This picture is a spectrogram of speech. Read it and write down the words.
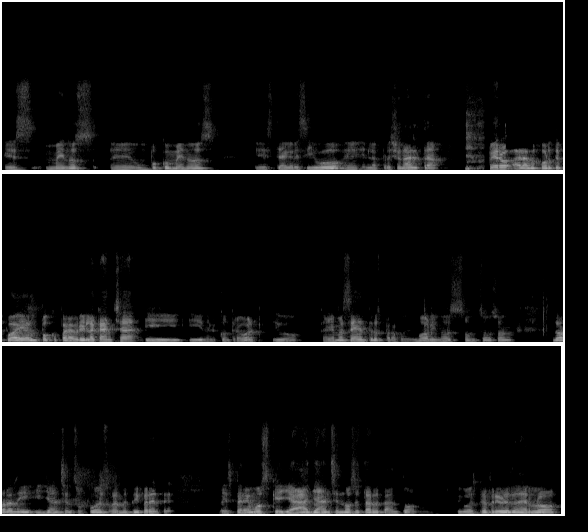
es menos, eh, un poco menos este, agresivo en, la presión alta, pero a lo mejor te puede ayudar un poco para abrir la cancha y, y en el contragolpe. Digo, que haya más centros para poner Mori, ¿no? Son, son, son Dorlan y, y Jansen son jugadores totalmente diferentes. Esperemos que ya Jansen no se tarde tanto. Digo, es preferible tenerlo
